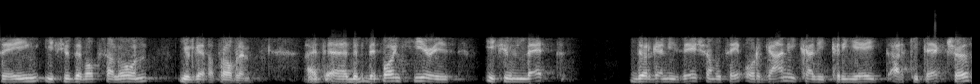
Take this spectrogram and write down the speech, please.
saying if you DevOps alone, you'll get a problem. Right? Uh, the, the point here is if you let the organization would say organically create architectures,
